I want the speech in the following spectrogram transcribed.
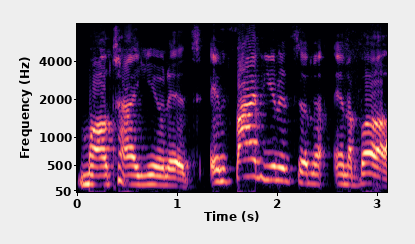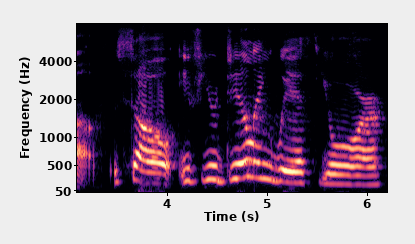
multi units and five units and, and above. So if you're dealing with your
